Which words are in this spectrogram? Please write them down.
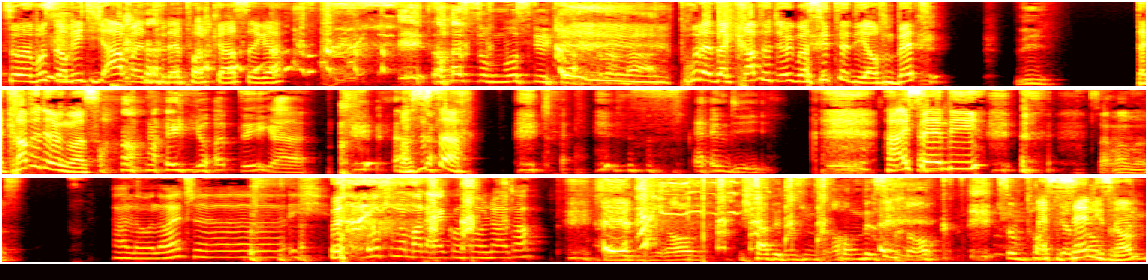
So, er muss noch richtig arbeiten für deinen Podcast, Digga. Da hast du Muskelkraft oder was? Bruder, da krabbelt irgendwas hinter dir auf dem Bett. Wie? Da krabbelt irgendwas. Oh mein Gott, Digga. Was ist da? Das ist Sandy. Hi, Sandy. Sag mal was. Hallo Leute, ich musste nur mal einen Eikos holen, Alter. Ich habe diesen Raum, ich habe diesen Raum missbraucht zum Podcast. Es ist Sandys. Ja,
